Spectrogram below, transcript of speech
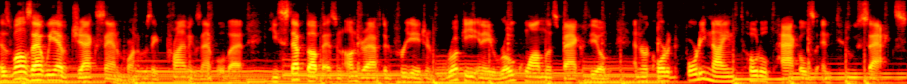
as well as that, we have Jack Sanborn, who's a prime example of that. He stepped up as an undrafted free agent rookie in a Roquanless backfield and recorded 49 total tackles and two sacks,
